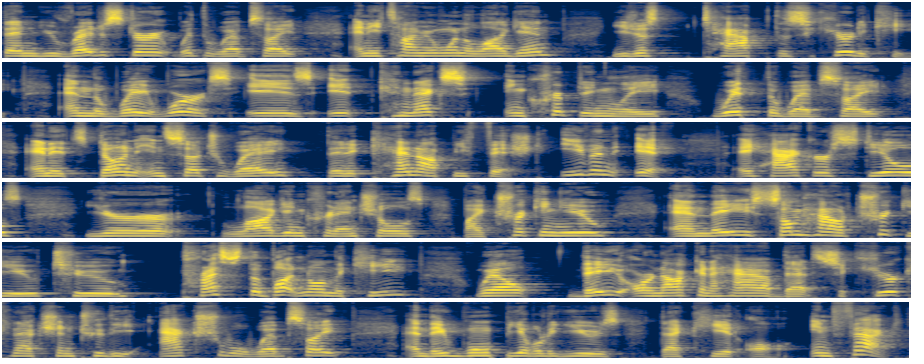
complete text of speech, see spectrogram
then you register it with the website. Anytime you want to log in, you just tap the security key. And the way it works is it connects encryptingly with the website, and it's done in such a way that it cannot be phished. Even if a hacker steals your login credentials by tricking you, and they somehow trick you to press the button on the key, well, they are not going to have that secure connection to the actual website and they won't be able to use that key at all. In fact,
